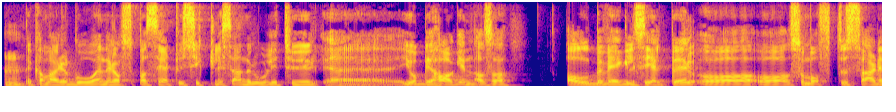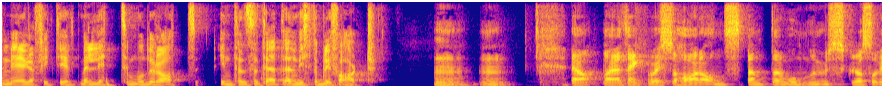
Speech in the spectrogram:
Det kan være å gå en rask spasertur, sykle seg en rolig tur, eh, jobbe i hagen. altså All bevegelse hjelper, og, og som oftest så er det mer effektivt med lett til moderat intensitet enn hvis det blir for hardt. Mm, mm. Ja, og jeg tenker på Hvis du har anspente, vonde muskler osv.,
